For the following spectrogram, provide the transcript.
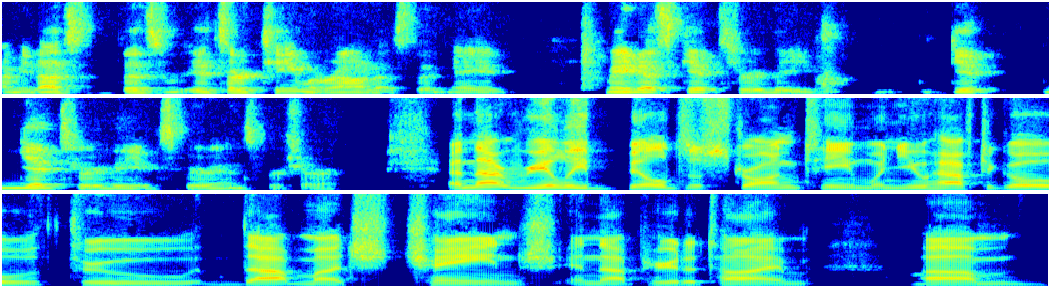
I mean that's that's it's our team around us that made made us get through the get get through the experience for sure. And that really builds a strong team when you have to go through that much change in that period of time. Um,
